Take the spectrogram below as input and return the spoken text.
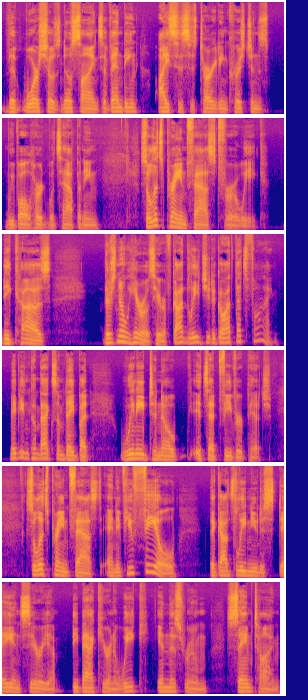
The war shows no signs of ending. ISIS is targeting Christians. We've all heard what's happening. So let's pray and fast for a week because there's no heroes here. If God leads you to go out, that's fine. Maybe you can come back someday, but we need to know it's at fever pitch. So let's pray and fast. And if you feel that God's leading you to stay in Syria, be back here in a week in this room, same time.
